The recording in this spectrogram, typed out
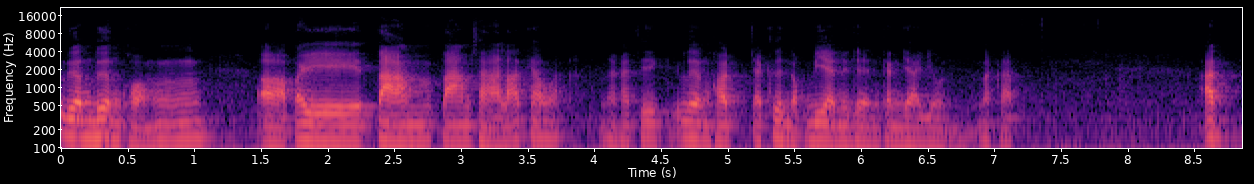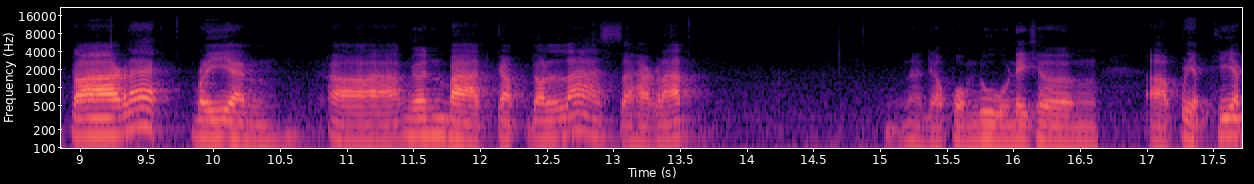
เรื่องเรื่องของ ไปตามตามสหรัฐเขาอะนะครับที่เรื่องเขาจะขึ้นดอกเบี้ยในเดือนกันยายนนะครับ อัตราแรกเปลี่ยนเงินบาทกับดอลลาร์สหรัฐเดี๋ยวผมดูในเชิงเปรียบเทียบ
